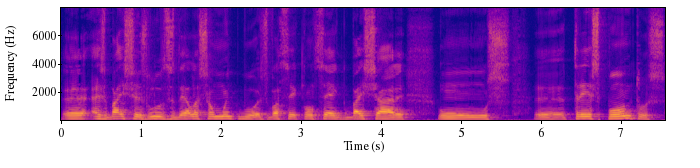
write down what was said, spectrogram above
eh, as baixas luzes delas são muito boas. Você consegue baixar uns uh, três pontos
